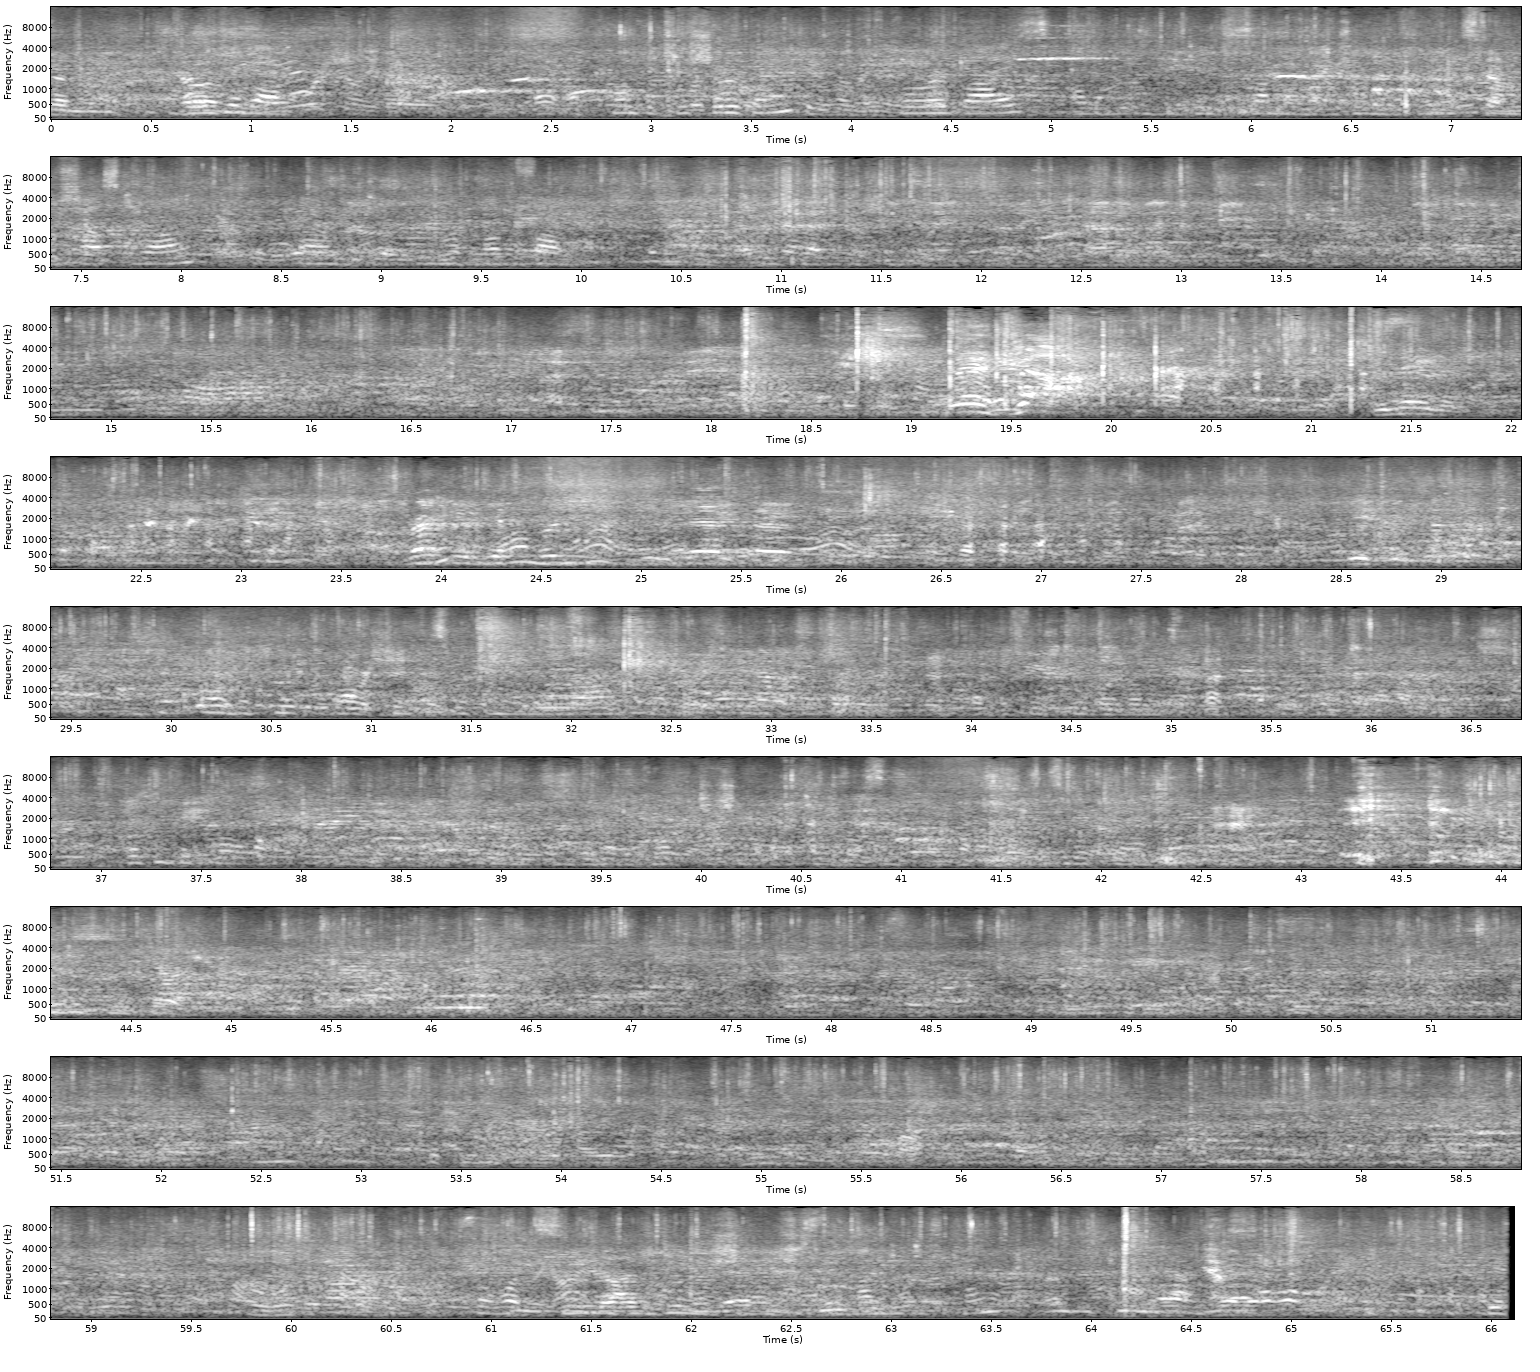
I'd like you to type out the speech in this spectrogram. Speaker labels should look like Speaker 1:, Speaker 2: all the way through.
Speaker 1: did a, a, competition thing for guys, and we, we did some of the training and we passed around, and uh, we had a lot of fun. We competitions.
Speaker 2: You made it. Record just
Speaker 1: Oh, the that kid was with the long the two they they call they had a competition about just did good. So what's Vorwärts, die Schwäche, man geht es kann.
